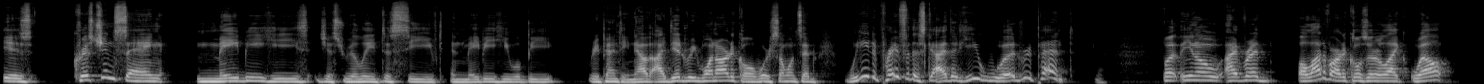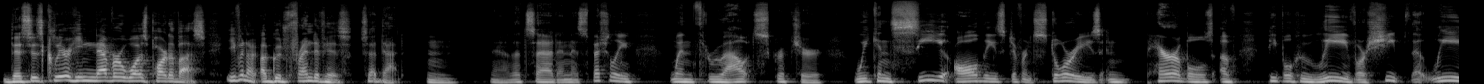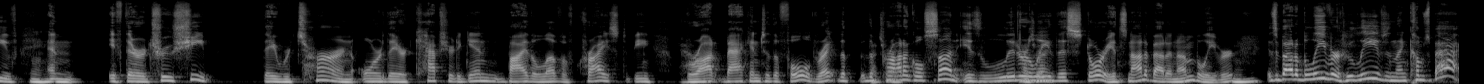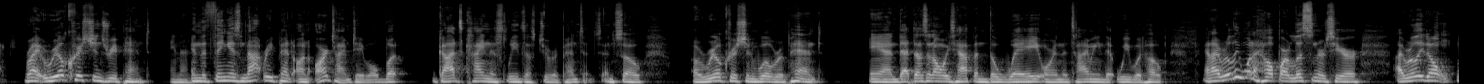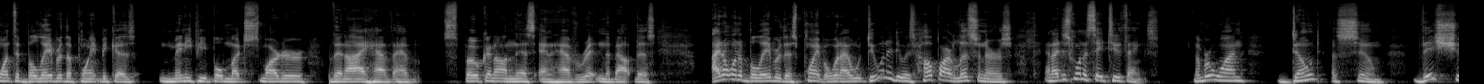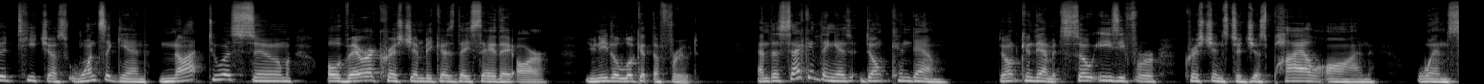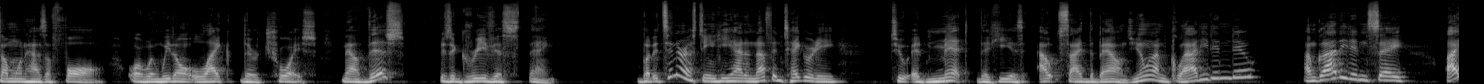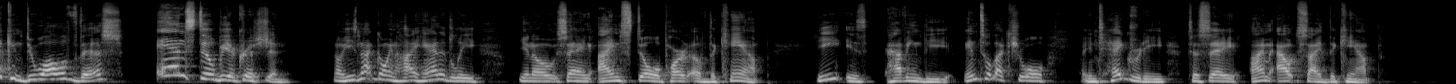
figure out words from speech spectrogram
is Christians saying maybe he's just really deceived and maybe he will be repenting. Now, I did read one article where someone said, we need to pray for this guy that he would repent. Yeah. But, you know, I've read a lot of articles that are like, well, this is clear. He never was part of us. Even a, a good friend of his said that. Hmm. Yeah, that's sad. And especially when throughout scripture, we can see all these different stories and parables of people who leave or sheep that leave. Mhm. And if they're a true sheep, they return or they are captured again by the love of Christ to be Yeah. brought back into the fold, right? The, the That's right. prodigal son is literally right. this story. It's not about an unbeliever, Mhm. it's about a believer who leaves and then comes back. Right. Real Christians repent. Amen. And the thing is, not repent on our timetable, but God's kindness leads us to repentance. And so a real Christian will repent. And that doesn't always happen the way or in the timing that we would hope. And I really want to help our listeners here. I really don't want to belabor the point because many people much smarter than I have, have spoken on this and have written about this. I don't want to belabor this point, but what I do want to do is help our listeners. And I just want to say two things. Number one, don't assume. This should teach us once again not to assume, oh, they're a Christian because they say they are. You need to look at the fruit. And the second thing is don't condemn. Don't condemn. It's so easy for Christians to just pile on when someone has a fall or when we don't like their choice. Now, this is a grievous thing. But it's interesting, he had enough integrity to admit that he is outside the bounds. You know what I'm glad he didn't do? I'm glad he didn't say, I can do all of this and still be a Christian. No, he's not going high handedly, you know, saying, I'm still a part of the camp. He is having the intellectual integrity to say, I'm outside the camp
